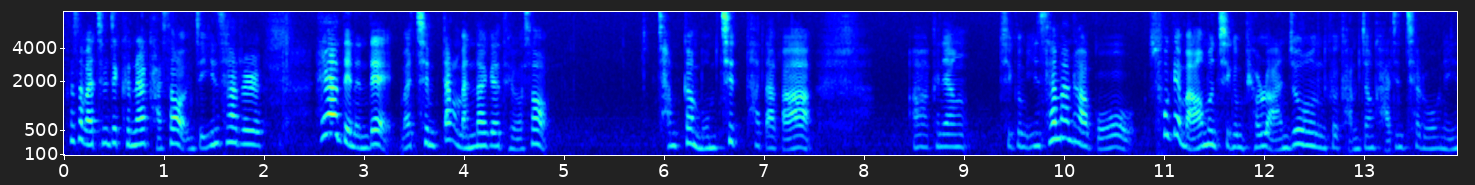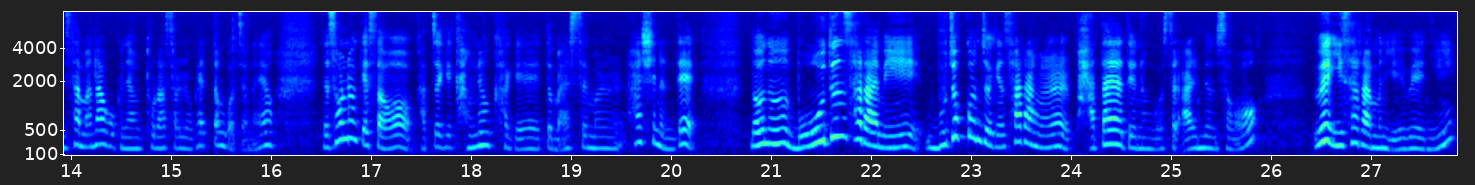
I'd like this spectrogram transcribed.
그래서 마침 이제 그날 가서 이제 인사를 해야 되는데 마침 딱 만나게 되어서 잠깐 멈칫하다가 아 그냥 지금 인사만 하고 속의 마음은 지금 별로 안 좋은 그 감정 가진 채로 그냥 인사만 하고 그냥 돌아서려고 했던 거잖아요. 근데 성령께서 갑자기 강력하게 또 말씀을 하시는데 너는 모든 사람이 무조건적인 사랑을 받아야 되는 것을 알면서 왜 이 사람은 예외니?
